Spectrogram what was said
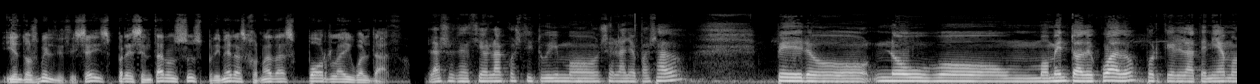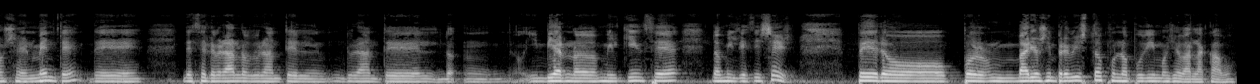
y en 2016 presentaron sus primeras jornadas por la igualdad. La asociación la constituimos el año pasado pero no hubo un momento adecuado porque la teníamos en mente de, celebrarlo durante el, durante el mm, invierno de 2015-2016, pero por varios imprevistos pues no pudimos llevarla a cabo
